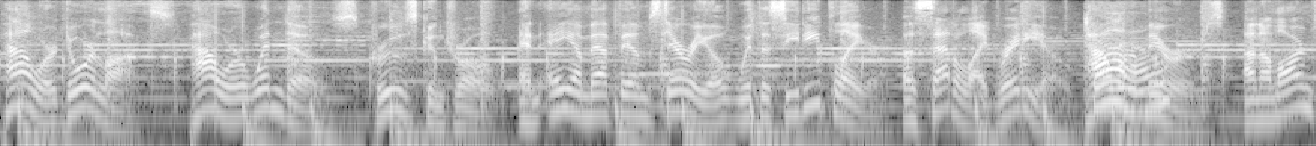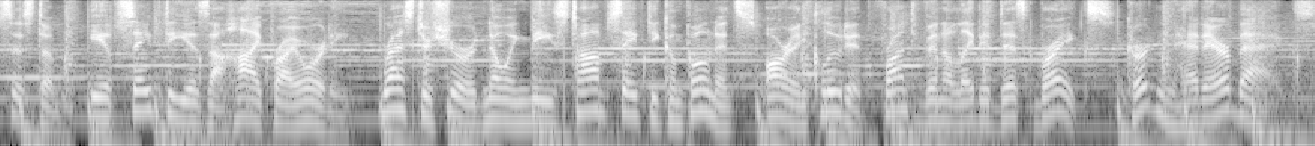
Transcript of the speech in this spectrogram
Power door locks, power windows, cruise control, and AM FM stereo with a CD player, a satellite radio, power Trial. mirrors, an alarm system. If safety is a high priority, rest assured knowing these top safety components are included. Front ventilated disc brakes, curtain head airbags,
